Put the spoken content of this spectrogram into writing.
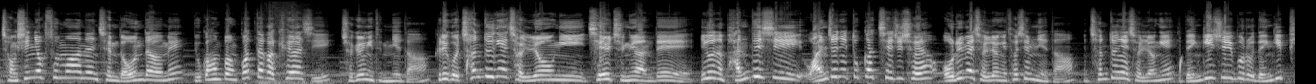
정신력 소모하는 잼 넣은 다음에 이거 한번 껐다가 켜야지 적용이 됩니다. 그리고 천둥의 전령이 제일 중요한데 이거는 반드시 완전히 똑같이 해주셔야 얼음의 전령이 터집니다. 천둥의 전령에 냉기 주입으로 냉기 피해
